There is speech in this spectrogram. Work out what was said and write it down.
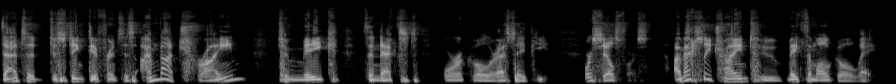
that's a distinct difference is I'm not trying to make the next Oracle or SAP or Salesforce. I'm actually trying to make them all go away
